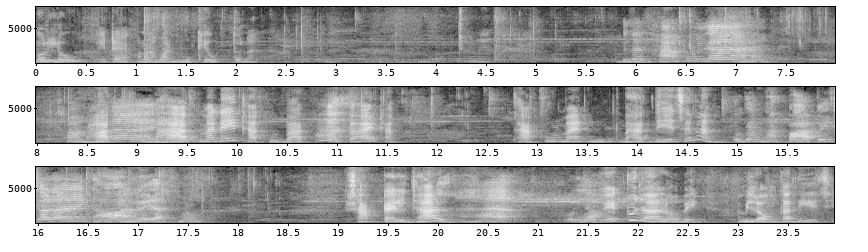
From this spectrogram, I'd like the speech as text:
করলেও এটা এখন আমার মুখে উঠতো না। ভাত ভাত মানেই ঠাকুর ভাত করতে হয় ঠাকুর। ঠাকুর মান ভাত দিয়েছে না? ওটা না পাপের কালার ধাওয়া হয়ে রাখল শাকটায় ঝাল? হ্যাঁ একটু ঝাল হবে আমি লঙ্কা দিয়েছি।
